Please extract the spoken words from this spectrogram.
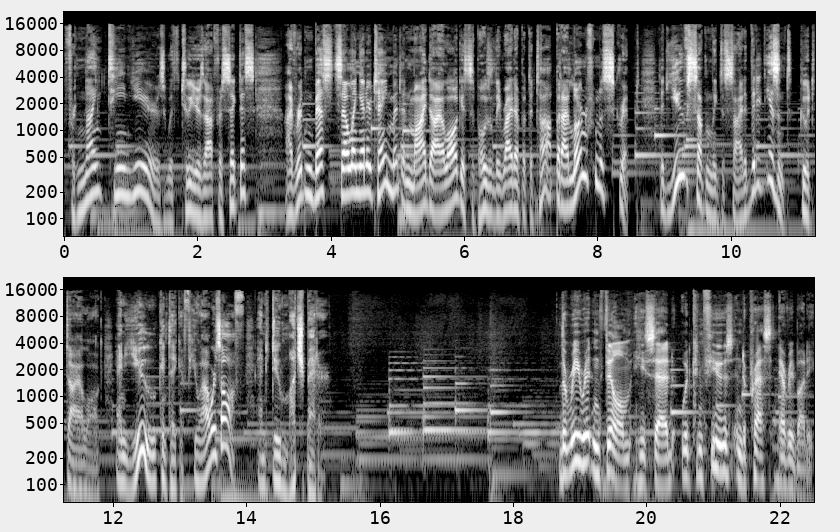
For 19 years, with two years out for sickness, I've written best selling entertainment, and my dialogue is supposedly right up at the top, but I learned from the script that you've suddenly decided that it isn't good dialogue, and you can take a few hours off and do much better. The rewritten film, he said, would confuse and depress everybody.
